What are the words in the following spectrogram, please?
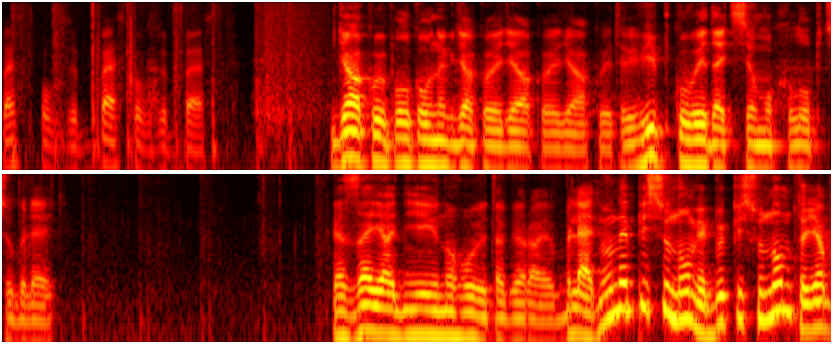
Best of the best of the best. Дякую, полковник, дякую, дякую, дякую. Тобі віпку видать цьому хлопцю, блядь. Каза я однією ногою так граю. Блядь, ну не пісюном. Якби пісюном, то я б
